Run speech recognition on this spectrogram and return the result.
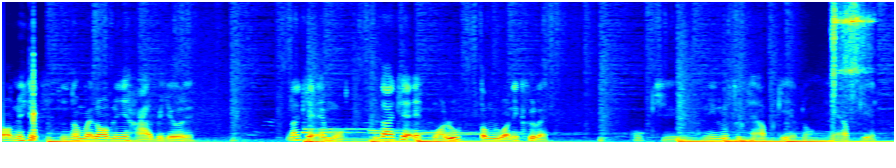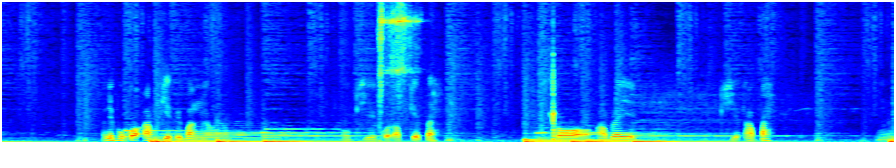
รอบนี้ทำไมรอบนี้หายไปเยอะเลยได้แค่ไอ้หมวกได้แค่ไอ้หัวลูกตำรวจนี่คืออะไร โอเค อันนี้รู้สึกให้อัปเกรดเนาะให้อัปเกรด อันนี้ผมก็อัปเกรดไปบ้างแล้วนะครับ โอเค กดอัปเกรดไป ก็อัปได้เขียนอัพไป อืม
